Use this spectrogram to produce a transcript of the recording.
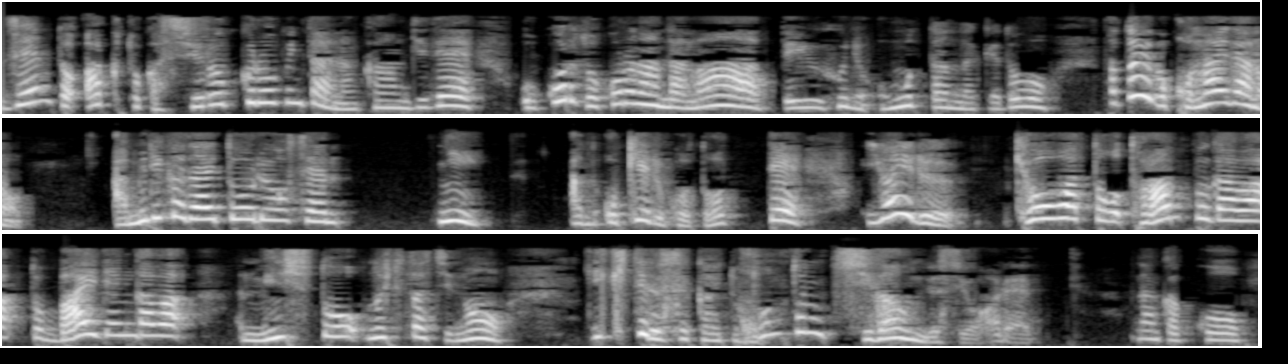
善と悪とか白黒みたいな感じで起こるところなんだなっていうふうに思ったんだけど、例えばこの間のアメリカ大統領選にあの起きることって、いわゆる共和党、トランプ側とバイデン側、民主党の人たちの生きてる世界と本当に違うんですよ、あれ。なんかこう、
